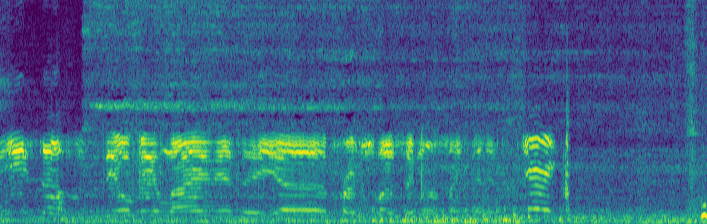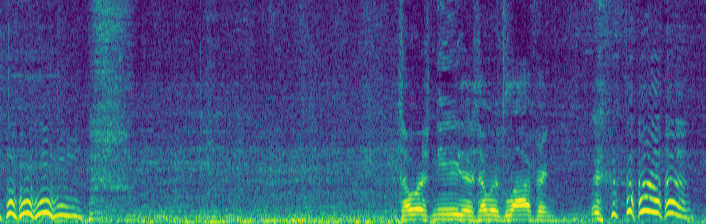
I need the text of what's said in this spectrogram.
east off of the old main line at the uh, approach low signal St. Denis. Jerry! it's always neat, it's always laughing.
